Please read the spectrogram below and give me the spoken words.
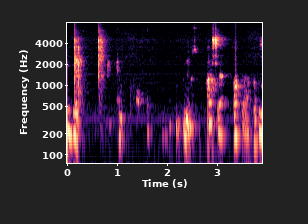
Да, Пока, пока, потом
